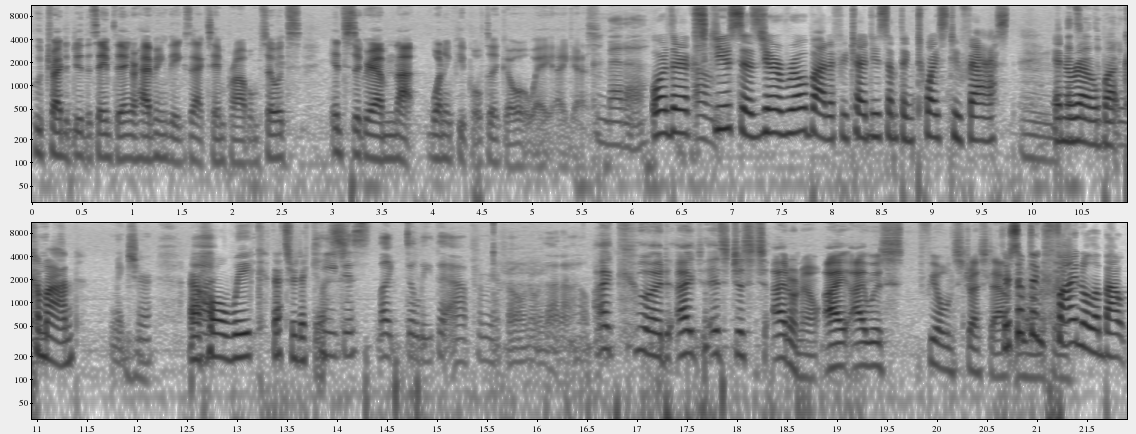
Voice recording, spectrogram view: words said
who try to do the same thing are having the exact same problem. So it's Instagram not wanting people to go away, I guess. Meta. Or their excuse is you're a robot if you try to do something twice too fast Mm. in a row. But come on, Make sure. A Uh, whole week? That's ridiculous. Can ridiculous. you just like delete the app from your phone, or would that not help? I could, I, it's just, I don't know. I, I was feeling stressed out. There's something final about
